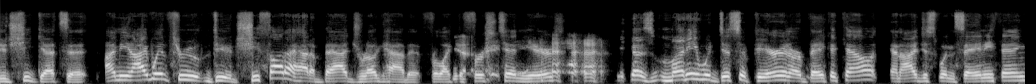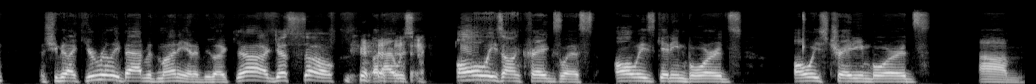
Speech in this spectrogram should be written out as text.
Dude, she gets it. I mean, I went through, dude, she thought I had a bad drug habit for like yeah. the first 10 years because money would disappear in our bank account and I just wouldn't say anything. And she'd be like, You're really bad with money. And I'd be like, Yeah, I guess so. But I was always on Craigslist, always getting boards, always trading boards. Um,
